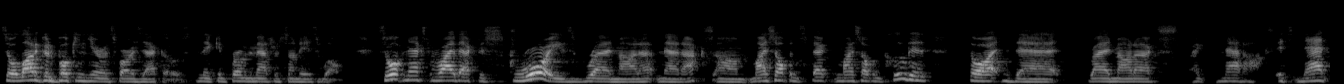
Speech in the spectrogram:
So a lot of good booking here as far as that goes, and they confirm the match for Sunday as well. So up next, Ryback destroys Brad Maddox. Um, myself, inspect, myself included, thought that Ryan Maddox, Maddox. It's Maddox.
